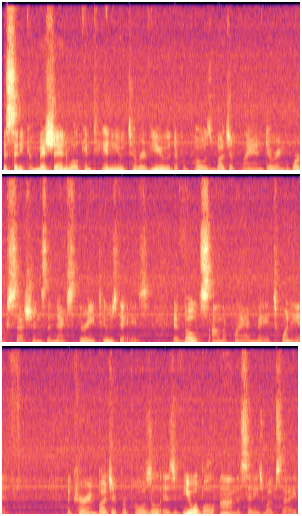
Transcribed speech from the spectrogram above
The City Commission will continue to review the proposed budget plan during work sessions the next three Tuesdays. It votes on the plan May 20th. The current budget proposal is viewable on the city's website.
